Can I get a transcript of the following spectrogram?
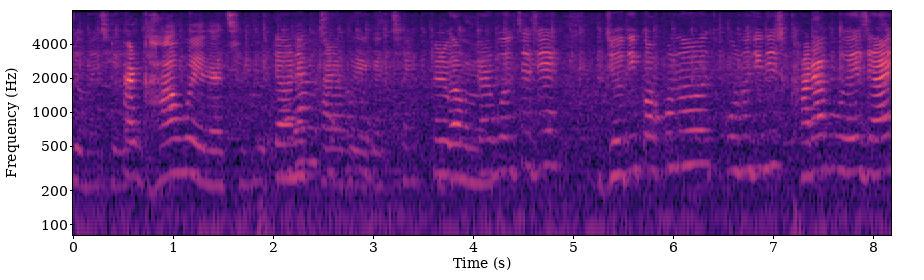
জমেছিল। আর ঘা হয়ে গেছে। এটা অনেক খারাপ হয়ে গেছে। ডক্টর বলছে যে যদি কখনো কোনো জিনিস খারাপ হয়ে যায়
